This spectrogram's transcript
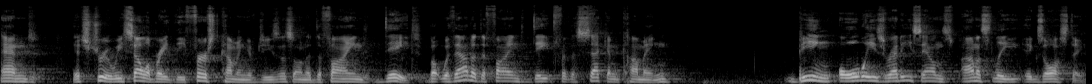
And it's true, we celebrate the first coming of Jesus on a defined date, but without a defined date for the second coming, being always ready sounds honestly exhausting.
